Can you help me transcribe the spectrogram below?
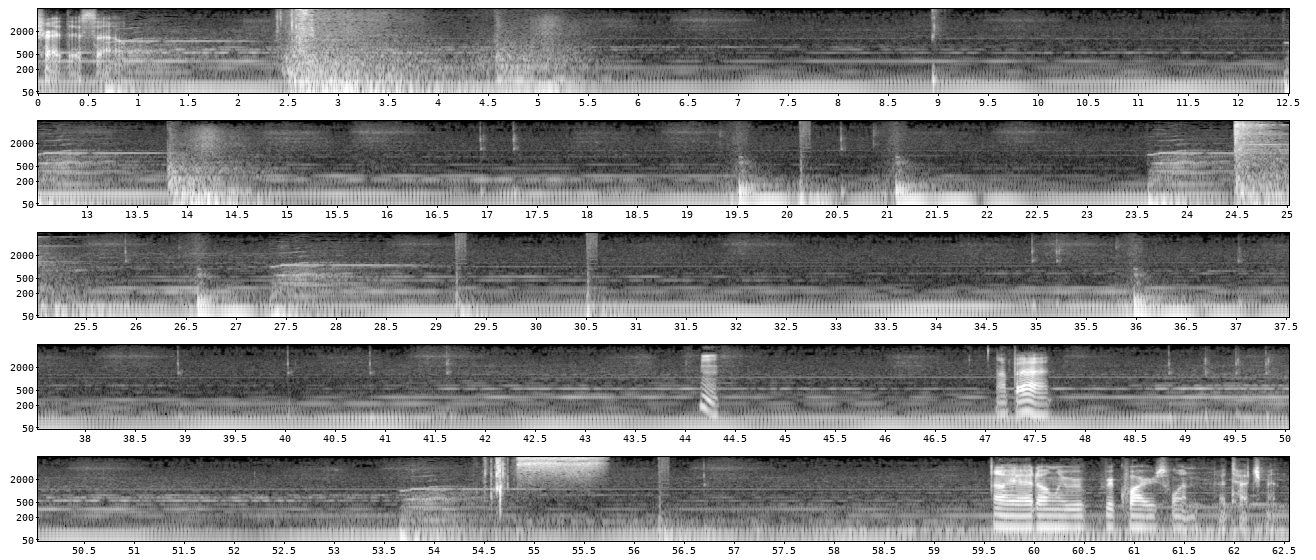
Try this out. Bad. Oh yeah, it only re requires one attachment.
